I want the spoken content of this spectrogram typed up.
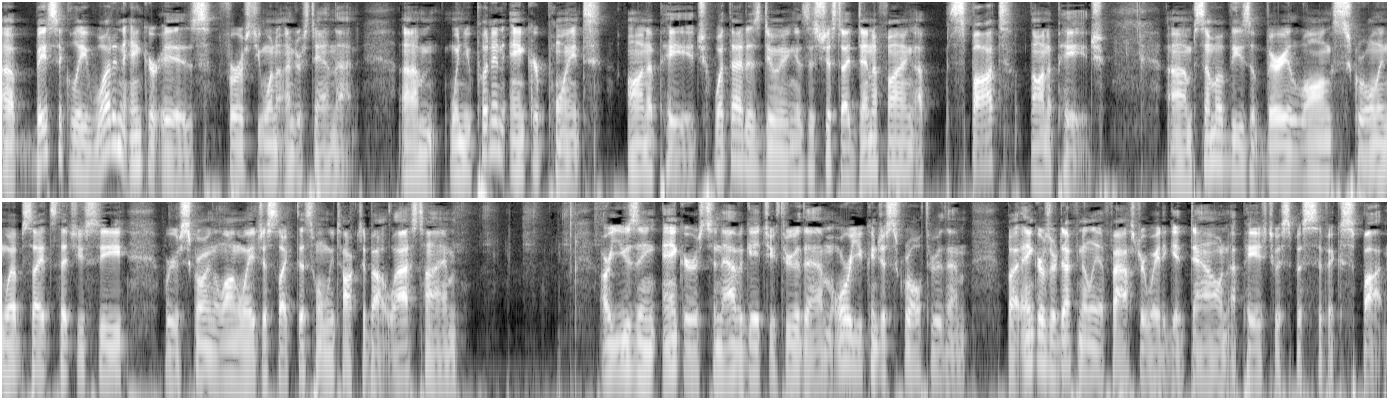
Uh, basically, what an anchor is, first, you want to understand that. Um, when you put an anchor point on a page, what that is doing is it's just identifying a spot on a page. Um, some of these very long scrolling websites that you see where you're scrolling a long way, just like this one we talked about last time, are using anchors to navigate you through them, or you can just scroll through them. But anchors are definitely a faster way to get down a page to a specific spot.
